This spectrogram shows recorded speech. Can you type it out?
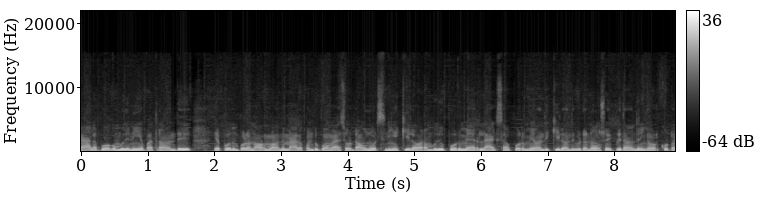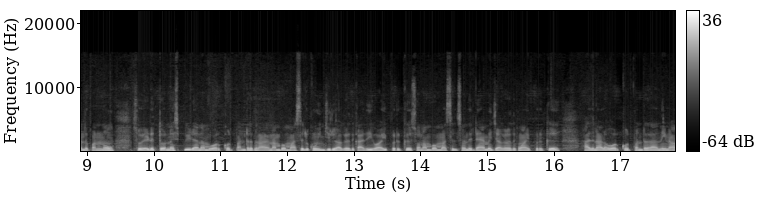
மேலே போகும்போது நீங்கள் பார்த்தா வந்து எப்போதும் போல் நார்மலாக வந்து மேலே கொண்டு போங்க. ஸோ டவுன்வர்ட்ஸ் நீங்கள் கீழே வரும்போது பொறுமையாக ரிலாக்ஸாக பொறுமையாக வந்து கீழே வந்து விடணும். ஸோ இப்படி தான் வந்து நீங்கள் ஒர்க் அவுட் வந்து பண்ணணும். ஸோ எடுத்தோடனே ஸ்பீடாக நம்ம ஒர்க் அவுட் பண்ணுறதுனால நம்ம மசிலுக்கும் இன்ஜுரி ஆகிறதுக்கு அதிக வாய்ப்பு இருக்குது ஸோ நம்ம மசில்ஸ் வந்து டேமேஜ் ஆகிறதுக்கும் வாய்ப்பு இருக்குது அதனால் ஒர்க் அவுட் பண்ணுறதா இருந்தீங்கன்னா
